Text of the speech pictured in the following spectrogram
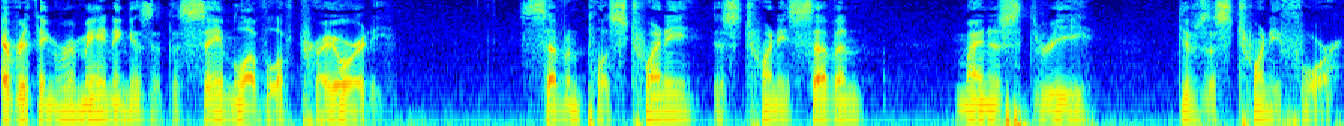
Everything remaining is at the same level of priority. 7 plus 20 is 27, minus 3 gives us 24.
